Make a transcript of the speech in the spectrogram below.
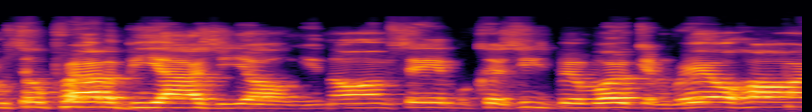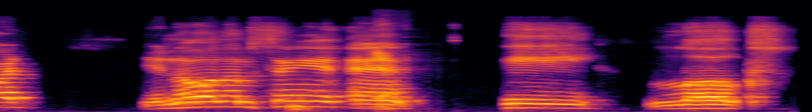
I'm so proud of Biaggio. You know what I'm saying? Because he's been working real hard. You know what I'm saying? And he looks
